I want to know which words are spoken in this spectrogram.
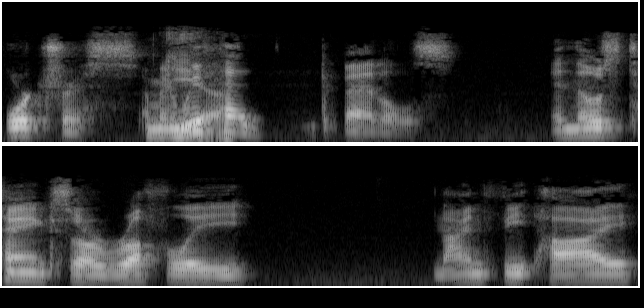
fortress. I mean, we've had tank battles, and those tanks are roughly nine feet high.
